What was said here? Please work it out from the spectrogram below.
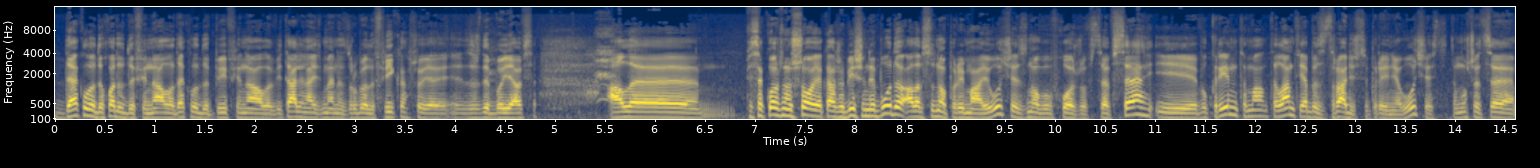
деколи доходив до фіналу, деколи до півфіналу. В Італії навіть мене зробили фріка, що я завжди боявся. Але після кожного шоу я кажу, більше не буду, але все одно приймаю участь, знову входжу в це все. І в Україні талант я би з радістю прийняв участь, тому що це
